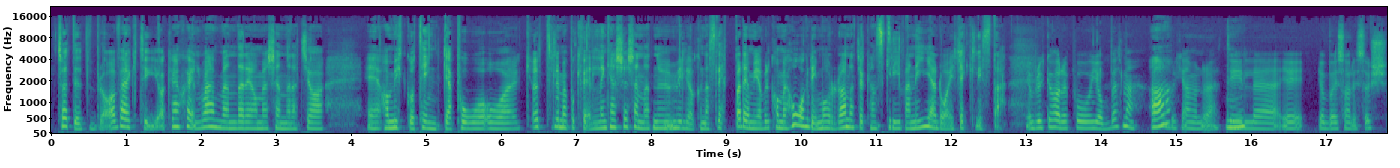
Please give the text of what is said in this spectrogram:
Jag tror att det är ett bra verktyg. Jag kan själv använda det om jag känner att jag eh, har mycket att tänka på och till och med på kvällen kanske jag känner att nu Mm. vill jag kunna släppa det men jag vill komma ihåg det imorgon att jag kan skriva ner då i checklista. Jag brukar ha det på jobbet med. Jag Ja, brukar använda det Mm. till, eh, jag jobbar ju som resurs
